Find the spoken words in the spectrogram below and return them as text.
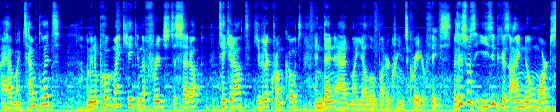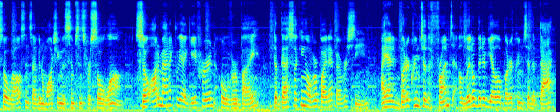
I have my template. I'm gonna put my cake in the fridge to set up take it out, give it a crumb coat, and then add my yellow buttercream to create her face. Now this was easy because I know Marge so well since I've been watching The Simpsons for so long. So automatically I gave her an overbite, the best looking overbite I've ever seen. I added buttercream to the front, a little bit of yellow buttercream to the back,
